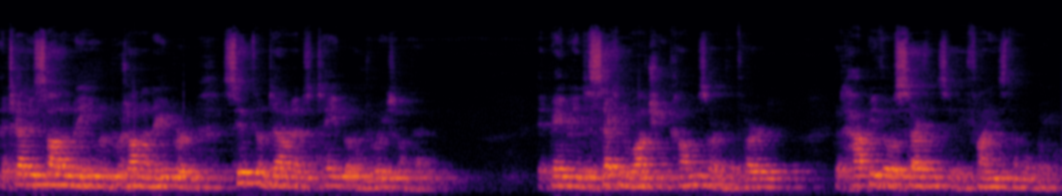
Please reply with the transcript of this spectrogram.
I tell you solemnly, he will put on an apron, sit them down at a table, and wait on them. It may be the second watch he comes, or the third, but happy those servants if he finds them awake.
